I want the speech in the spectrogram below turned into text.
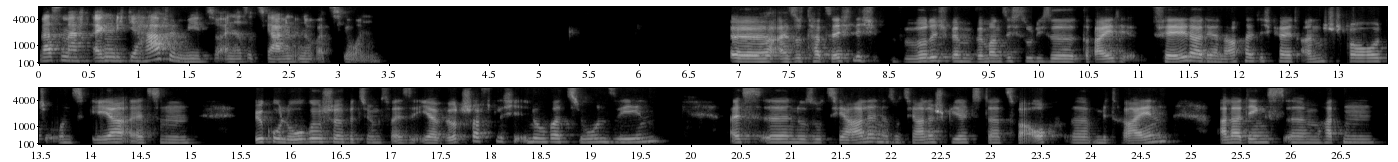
Was macht eigentlich die Havelme zu einer sozialen Innovation? Äh, also tatsächlich würde ich, wenn, wenn man sich so diese drei Felder der Nachhaltigkeit anschaut, uns eher als eine ökologische beziehungsweise eher wirtschaftliche Innovation sehen als äh, eine soziale. Eine soziale spielt da zwar auch äh, mit rein, allerdings ähm, hatten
